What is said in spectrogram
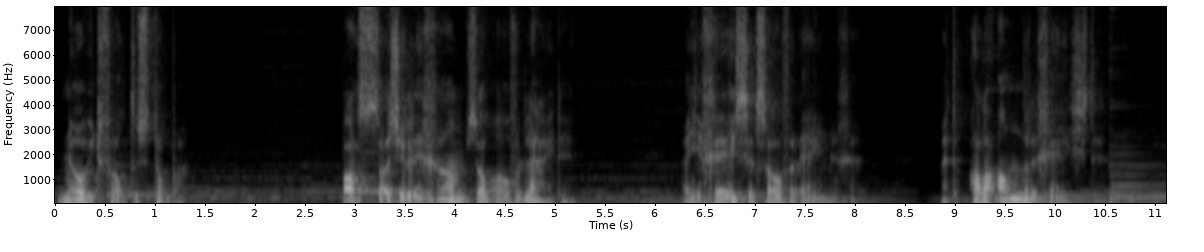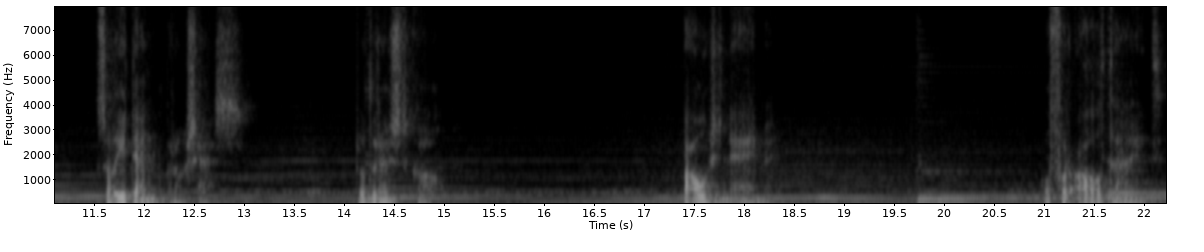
nooit valt te stoppen. Pas als je lichaam zal overlijden en je geest zich zal verenigen met alle andere geesten, zal je denkproces tot rust komen. Pauze nemen of voor altijd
